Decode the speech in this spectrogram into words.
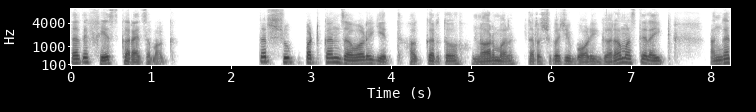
तर ते फेस करायचं मग." तर शुभ पटकन जवळ येत हक करतो. नॉर्मल. तर अशोकाची बॉडी गरम असते लाईक अंगात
